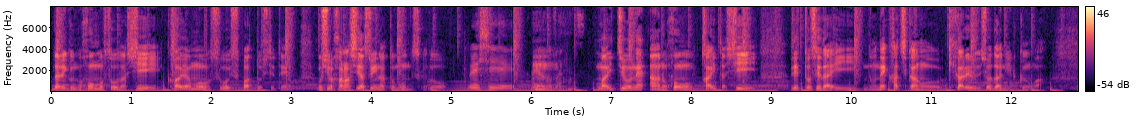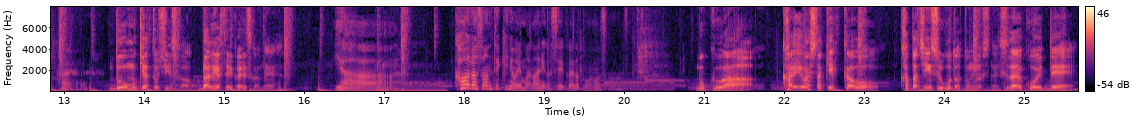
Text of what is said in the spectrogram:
ダニ君の本もそうだし会話もすごいスパッとしててむしろ話しやすいなと思うんですけど嬉しい。ありがとうございます。まあ一応ねあの本を書いたし Z 世代のね価値観を聞かれるでしょダニエル君ははいはい。どう向き合ってほしいですか？何が正解ですかね？いやー、川田さん的には今何が正解だと思いますか？僕は会話した結果を形にすることだと思いますね。世代を超えて、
